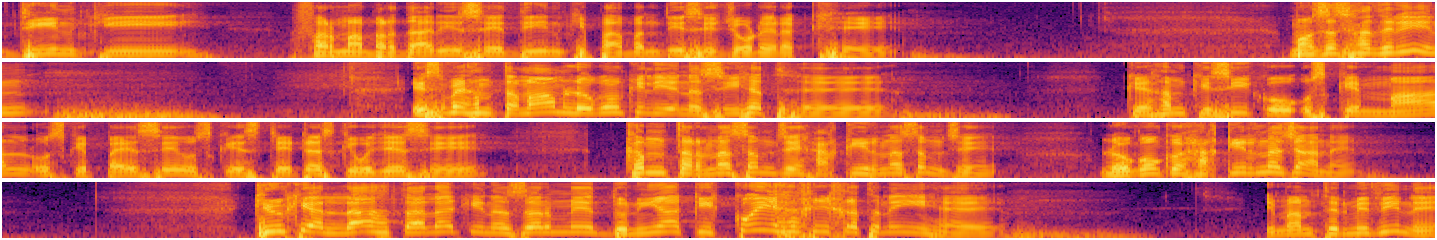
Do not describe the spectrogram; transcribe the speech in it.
दीन की फर्मा बरदारी से, दीन की पाबंदी से जोड़े रखे। मोज़ हाजरीन, इसमें हम तमाम लोगों के लिए नसीहत है कि हम किसी को उसके माल, उसके पैसे, उसके स्टेटस की वजह से कम तर न समझें, हकीर ना समझें, लोगों को हकीर न जाने। क्योंकि अल्लाह ताला की नज़र में दुनिया की कोई हकीकत नहीं है। इमाम तिरमिजी ने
